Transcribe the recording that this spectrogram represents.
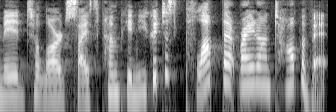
mid to large sized pumpkin, you could just plop that right on top of it.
